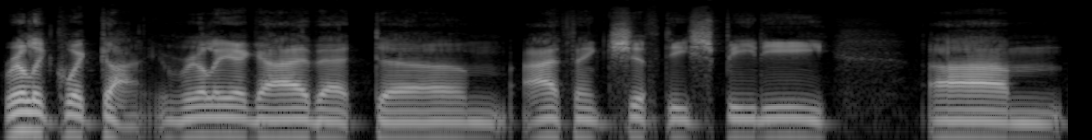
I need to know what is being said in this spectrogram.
Really quick guy, really a guy that um, I think shifty, speedy, um,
